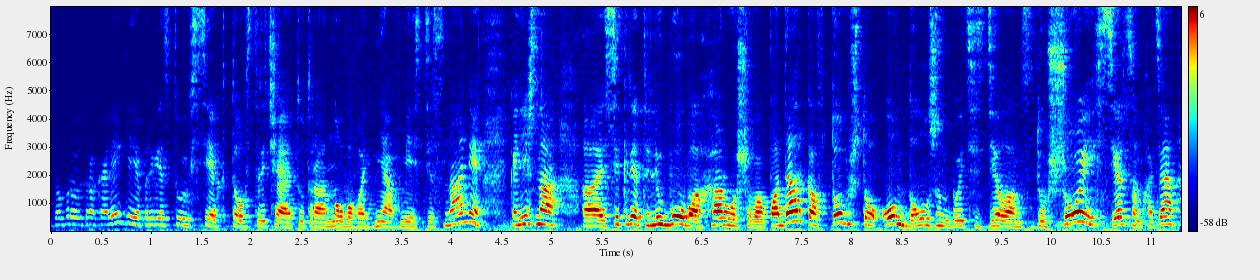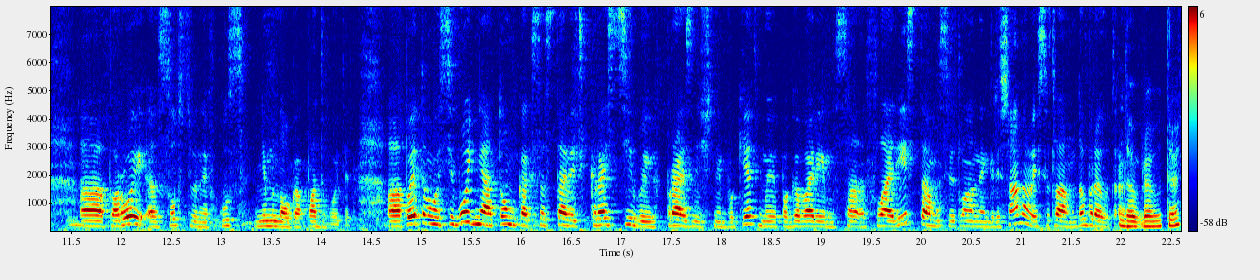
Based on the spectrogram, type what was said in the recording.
Доброе утро, коллеги! Я приветствую всех, кто встречает утро нового дня вместе с нами. Конечно, э, секрет любого хорошего подарка в том, что он должен быть сделан с душой, с сердцем, хотя э, порой э, собственный вкус немного подводит. Поэтому сегодня о том, как составить красивый праздничный букет, мы поговорим с флористом Светланой Гришановой. Светлана, доброе утро! Доброе утро!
